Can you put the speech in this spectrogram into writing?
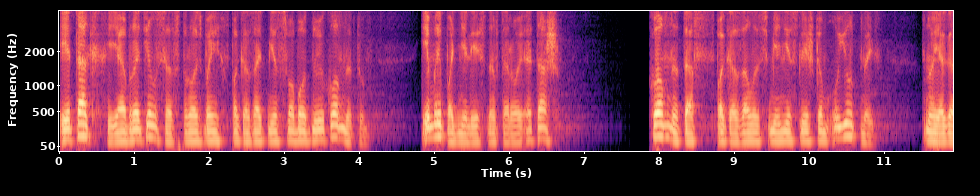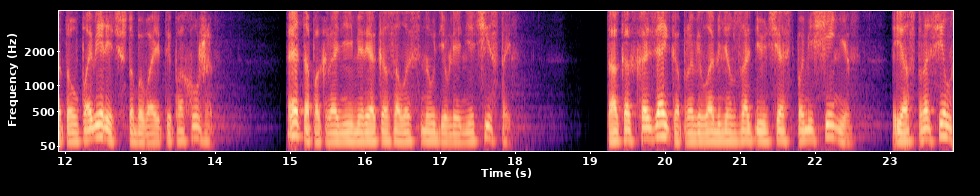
Итак, я обратился с просьбой показать мне свободную комнату — и мы поднялись на второй этаж. Комната показалась мне не слишком уютной, но я готов поверить, что бывает и похуже. Это, по крайней мере, оказалось на удивление чистой. Так как хозяйка провела меня в заднюю часть помещения, я спросил,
